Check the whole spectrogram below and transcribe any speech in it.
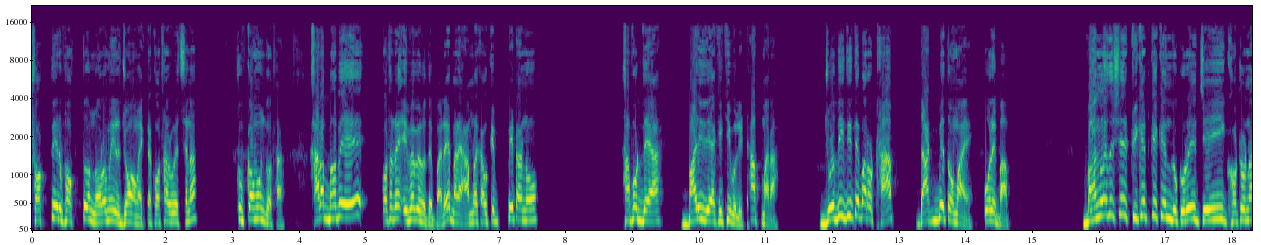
শক্তের ভক্ত, নরমের জম, একটা কথা রয়েছে না? খুব কমন কথা। খারাপ ভাবে কথাটা এভাবে হতে পারে মানে আমরা কাউকে পেটানো, থাপড় দেয়া, বাড়ি দেয়াকে কি বলি? ঠাপ মারা। যদি দিতে পারো ঠাপ, ডাকবে তোমায়, ওরে বাপ। বাংলাদেশের ক্রিকেটকে কেন্দ্র করে যেই ঘটনা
